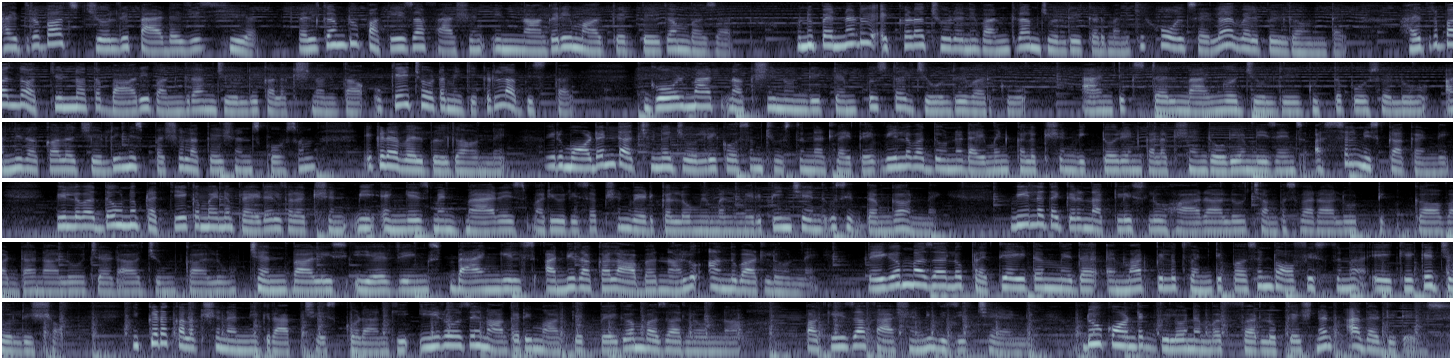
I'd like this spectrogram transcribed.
Hyderabad's jewelry paradise is here. Welcome to Pakeeza fashion in Nagari market Begum Bazar. మునుపెన్నడూ ఎక్కడా చూడని one gram jewellery ఇక్కడ మనకి హోల్సేల్లో అవైలబుల్గా ఉంటాయి. హైదరాబాద్లో అత్యున్నత భారీ వన్ గ్రామ్ జ్యువెలరీ కలెక్షన్ అంతా ఒకే చోట మీకు ఇక్కడ లభిస్తాయి. గోల్డ్ మ్యాట్ నక్షి నుండి టెంపుల్ స్టైల్ జ్యువెలరీ వరకు యాంటిక్ స్టైల్ మ్యాంగో జ్యువెలరీ గుత్తపూసలు అన్ని రకాల జ్యువెలరీ మీ స్పెషల్ అకేషన్స్ కోసం ఇక్కడ అవైలబుల్గా ఉన్నాయి. మీరు మోడర్న్ టచ్ ఉన్న జ్యువెలరీ కోసం చూస్తున్నట్లయితే వీళ్ళ వద్ద ఉన్న diamond collection Victorian collection rhodium designs అస్సలు మిస్ కాకండి. వీళ్ళ వద్ద ఉన్న ప్రత్యేకమైన బ్రైడల్ కలెక్షన్ మీ ఎంగేజ్మెంట్ మ్యారేజ్ మరియు రిసెప్షన్ వేడుకల్లో మిమ్మల్ని మెరిపించేందుకు సిద్ధంగా ఉన్నాయి. వీళ్ళ దగ్గర నక్లీస్లు హారాలు చంపస్వరాలు టిక్కా వడ్డానాలు జడ జుంకాలు చంద్బాలీస్ ఇయర్ రింగ్స్ బ్యాంగిల్స్ అన్ని రకాల ఆభరణాలు అందుబాటులో ఉన్నాయి. బేగం బజార్లో ప్రతి ఐటెం మీద ఎంఆర్పీలో ట్వంటీ పర్సెంట్ ఆఫ్ ఇస్తున్న ఏకేకే జ్యువెలరీ షాప్. ఇక్కడ కలెక్షన్ అన్ని గ్రాప్ చేసుకోవడానికి ఈరోజే నాగరి మార్కెట్ బేగం బజార్లో ఉన్న పకీజా ఫ్యాషన్ని విజిట్ చేయండి. Do contact below number for location and other details.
